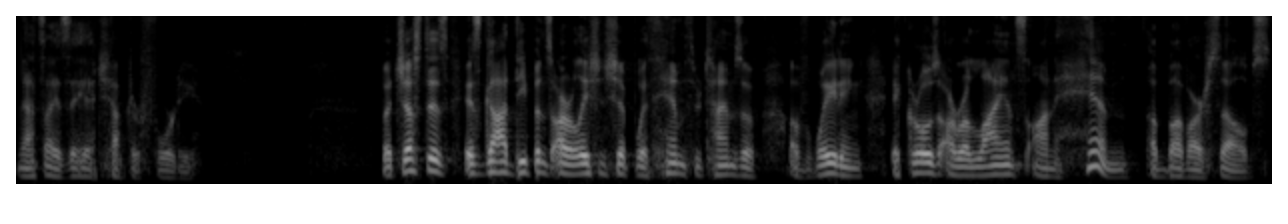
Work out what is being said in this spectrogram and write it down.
And that's Isaiah chapter 40. But just as, as God deepens our relationship with Him through times of, of waiting, it grows our reliance on Him above ourselves.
